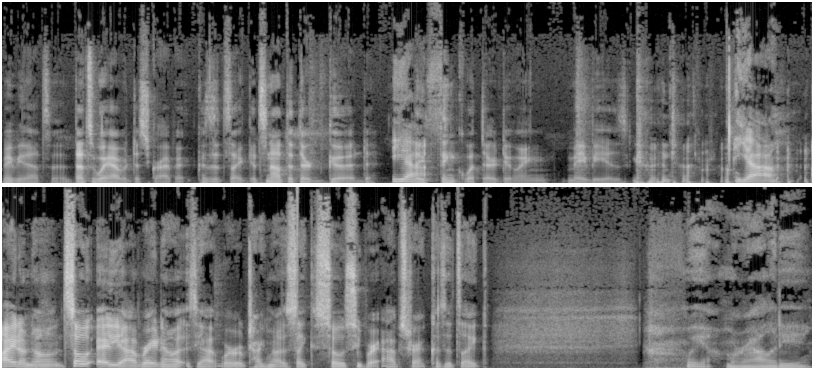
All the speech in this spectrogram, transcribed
maybe that's a that's the way I would describe it because it's like it's not that they're good. Yeah. They think what they're doing maybe is good. I don't know. yeah i don't know so uh, yeah right now it's yeah we're talking about it's like so super abstract because it's like well yeah morality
